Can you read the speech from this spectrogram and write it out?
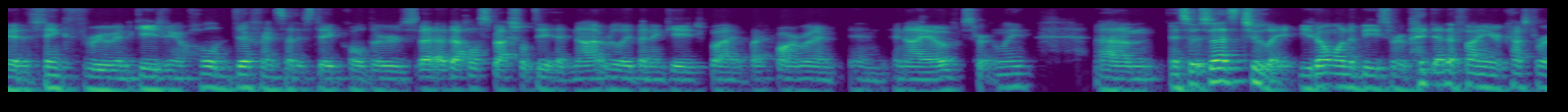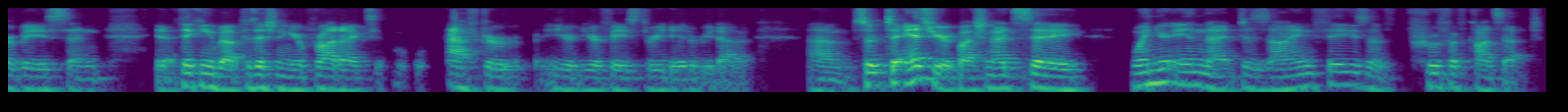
We had to think through engaging a whole different set of stakeholders. That, that whole specialty had not really been engaged by, by pharma and, and, and IO, certainly. Um, and so, so that's too late. You don't want to be sort of identifying your customer base and you know, thinking about positioning your product after your, your phase three data readout. Um, so to answer your question, I'd say when you're in that design phase of proof of concept.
